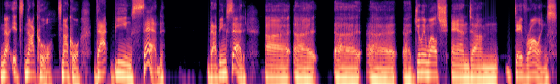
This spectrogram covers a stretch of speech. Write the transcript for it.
No, it's not cool. It's not cool. That being said, that being said, uh, uh, uh, uh, uh Gillian Welch and um, Dave Rawlings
